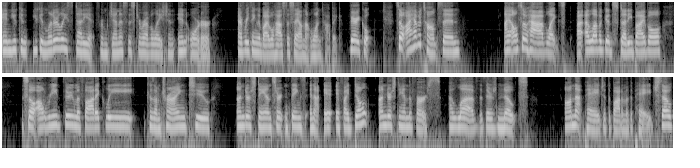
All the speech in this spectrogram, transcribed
and you can you can literally study it from Genesis to Revelation in order everything the Bible has to say on that one topic. Very cool. So I have a Thompson. I also have like I love a good study Bible. So I'll read through methodically because I'm trying to understand certain things and I, if I don't understand the verse, I love that there's notes on that page at the bottom of the page. So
